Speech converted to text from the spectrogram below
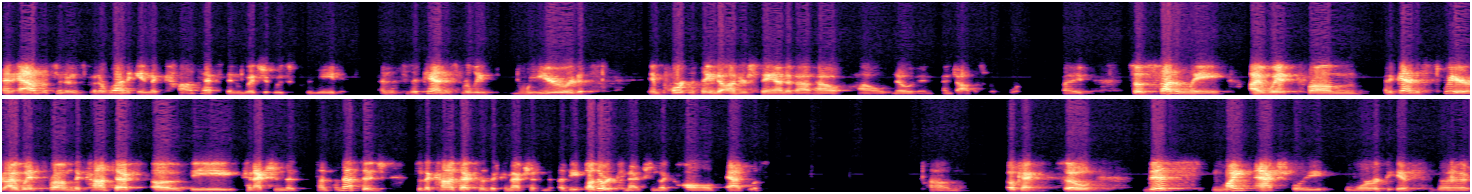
And add listener is going to run in the context in which it was created. And this is again, this really weird, important thing to understand about how how Node and, and JavaScript work, right? So suddenly I went from, and again, this is weird. I went from the context of the connection that sent the message to the context of the connection, uh, the other connection that called add listener. Um, okay, so this might actually work if the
